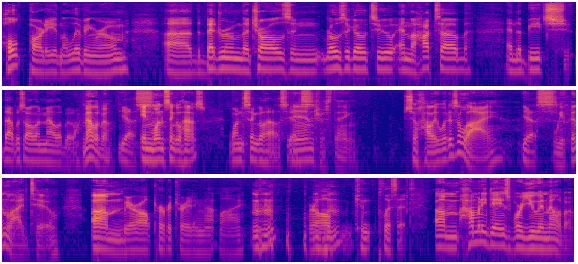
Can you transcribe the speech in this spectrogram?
Holt party in the living room, uh, the bedroom that Charles and Rosa go to, and the hot tub and the beach. That was all in Malibu. Malibu. Yes. In one single house? One single house. Yes. Interesting. So Hollywood is a lie. yes. We've been lied to. Um, we are all perpetrating that lie. Mm-hmm. We're all complicit. um, how many days were you in Malibu?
